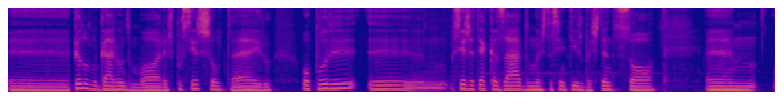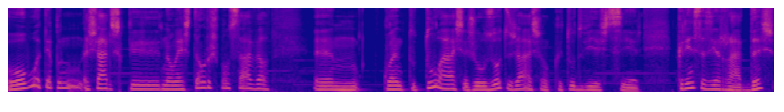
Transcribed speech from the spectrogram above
Uh, pelo lugar onde moras, por seres solteiro ou por uh, seres até casado, mas te sentires bastante só, um, ou até por achares que não és tão responsável um, quanto tu achas ou os outros acham que tu devias ser. Crenças erradas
